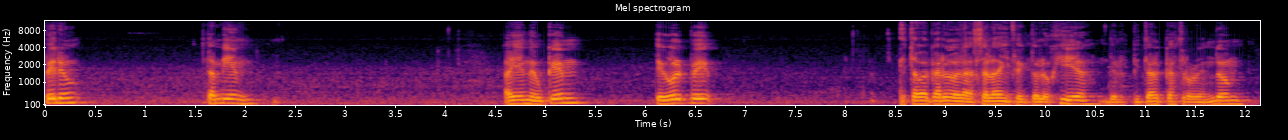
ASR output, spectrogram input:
Pero también ahí en Neuquén, de golpe, estaba a cargo de la sala de infectología del Hospital Castro Rendón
